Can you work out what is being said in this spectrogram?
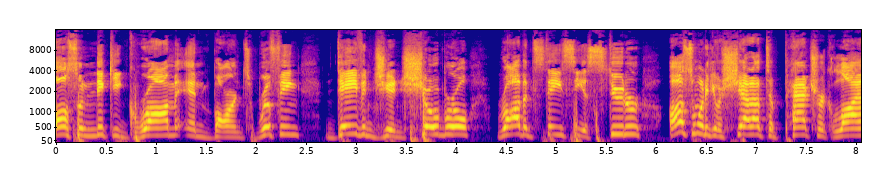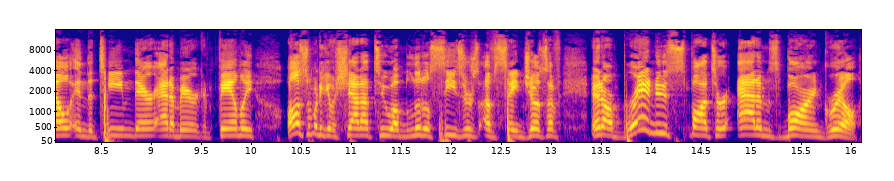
also Nikki Grom and Barnes Roofing, Dave and Jen Schoeberl, Rob and Stacy Studer. Also want to give a shout out to Patrick Lile and the team there at American Family. Also want to give a shout out to um, Little Caesars of St. Joseph and our brand new sponsor, Adams Bar and Grill.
